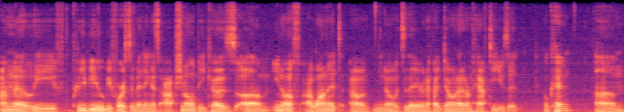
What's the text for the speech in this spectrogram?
I'm going to leave preview before submitting as optional because, um, you know, if I want it, uh, you know, it's there, and if I don't, I don't have to use it. Okay, um,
